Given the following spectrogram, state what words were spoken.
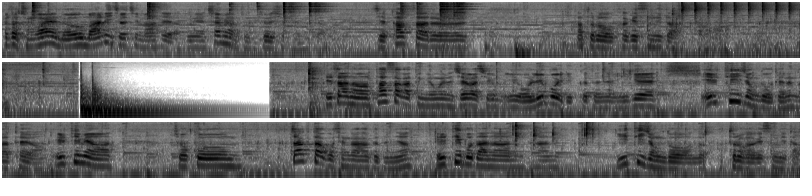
그래서 중간에 너무 많이 젓지 마세요. 그냥 처음에만 좀 저으시면 됩니다. 이제 파스타를 하도록 하겠습니다 일단은 파스타 같은 경우에는 제가 지금 이 올리브오일 있거든요. 이게 1T 정도 되는 것 같아요. 1T면 조금 작다고 생각하거든요. 1T보다는 한 2T 정도 넣도록 하겠습니다.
